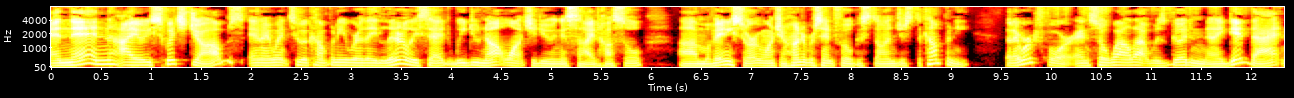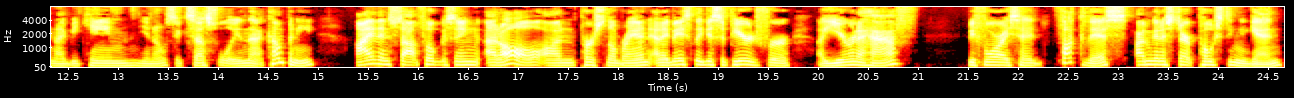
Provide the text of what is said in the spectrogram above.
And then I switched jobs and I went to a company where they literally said, we do not want you doing a side hustle um, of any sort. We want you 100% focused on just the company that I worked for. And so while that was good and I did that and I became, you know, successful in that company, I then stopped focusing at all on personal brand and I basically disappeared for a year and a half before I said, fuck this, I'm going to start posting again.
